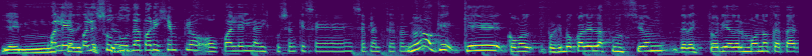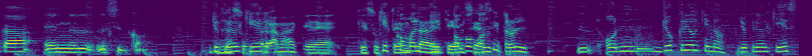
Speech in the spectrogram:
y hay mucha ¿Cuál es, cuál es su discusión- duda, por ejemplo, o cuál es la discusión que se, se planteó tanto? No, no, que, que, como por ejemplo, ¿cuál es la función de la historia del mono que ataca en el, el sitcom? yo la creo que, subtrama que, que que es sustenta como el, el que él poco control. N- O, yo creo que no, yo creo que es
